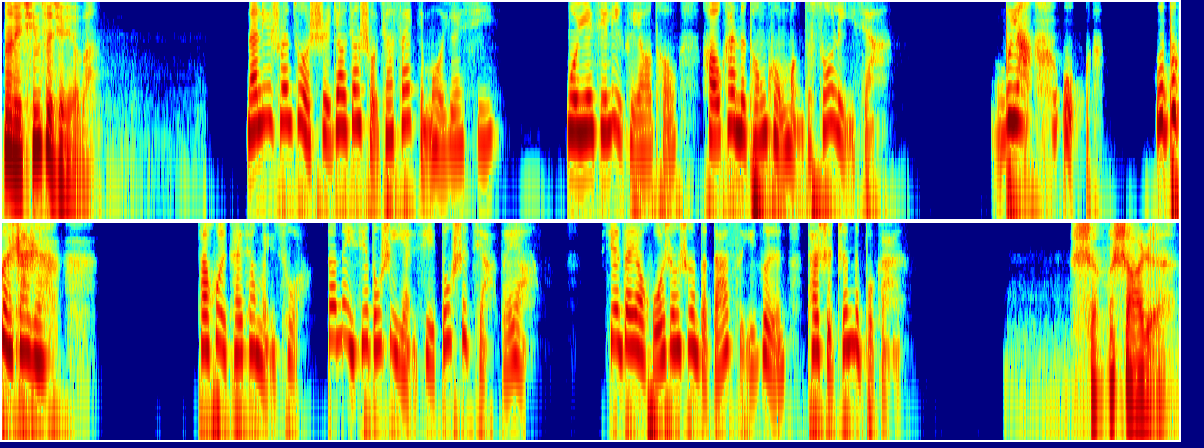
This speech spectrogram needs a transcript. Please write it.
那你亲自解决吧。南离川做事要将手枪塞给莫渊熙，莫渊熙立刻摇头，好看的瞳孔猛地缩了一下。不要，我我不敢杀人。他会开枪没错，但那些都是演戏，都是假的呀。现在要活生生的打死一个人，他是真的不敢。什么杀人？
